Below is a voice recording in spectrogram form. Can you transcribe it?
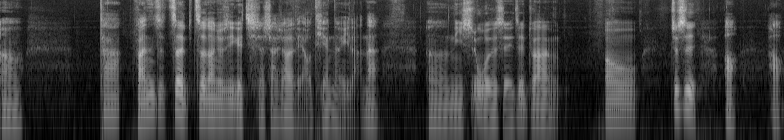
嗯，他反正这这这段就是一个小小的聊天而已啦。那，嗯，你是我的谁？这段，哦，就是哦，好，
